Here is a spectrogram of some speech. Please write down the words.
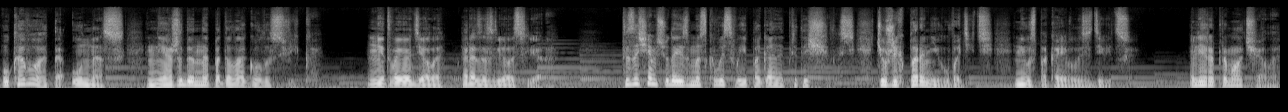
«У кого это у нас?» — неожиданно подала голос Вика. «Не твое дело», — разозлилась Лера. «Ты зачем сюда из Москвы свои поганы притащилась? Чужих парней уводить?» — не успокаивалась девица. Лера промолчала.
